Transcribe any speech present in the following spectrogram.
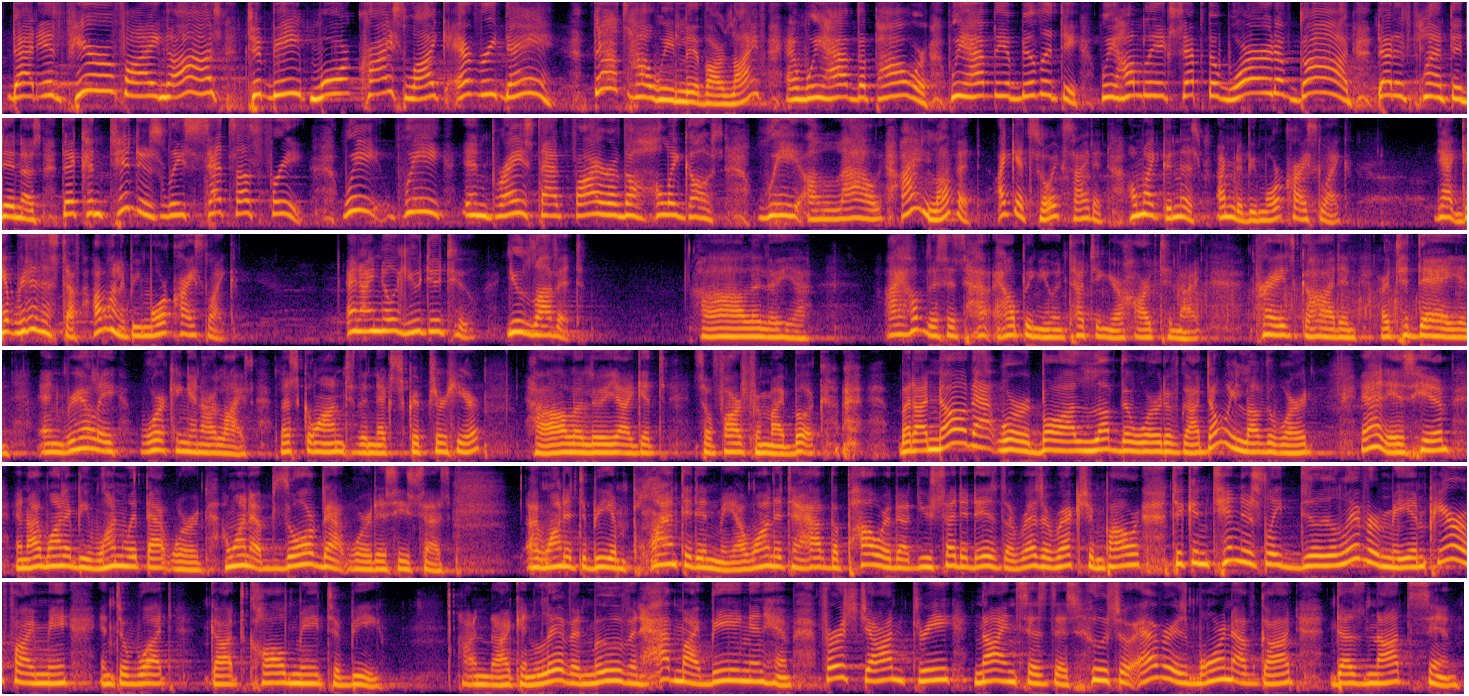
that is purifying us to be more Christ like every day. That's how we live our life, and we have the power, we have the ability. We humbly accept the Word of God that is planted in us, that continuously sets us free. We, we embrace that fire of the Holy Ghost. We allow, I love it. I get so excited. Oh my goodness, I'm going to be more Christ like. Yeah, get rid of this stuff. I want to be more Christ like. And I know you do too. You love it. Hallelujah. I hope this is helping you and touching your heart tonight. Praise God and or today and and really working in our lives. Let's go on to the next scripture here. Hallelujah. I get so far from my book. But I know that word. Boy, I love the word of God. Don't we love the word? That is Him, and I want to be one with that word. I want to absorb that word, as He says. I want it to be implanted in me. I want it to have the power that you said it is, the resurrection power, to continuously deliver me and purify me into what God's called me to be. And I can live and move and have my being in Him. 1 John 3 9 says this Whosoever is born of God does not sin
